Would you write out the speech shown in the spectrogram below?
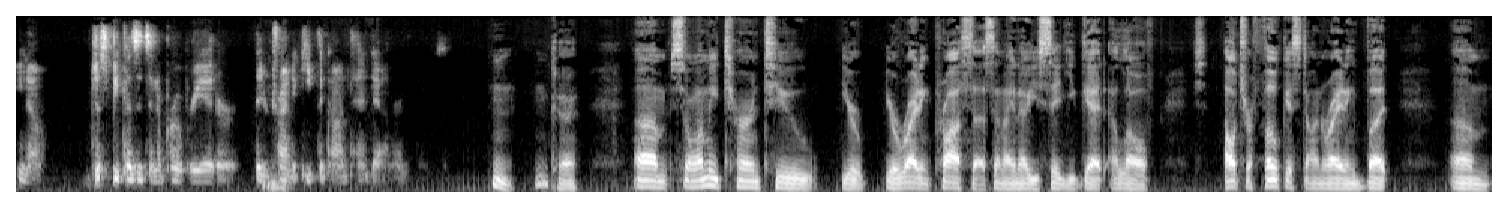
you know just because it's inappropriate or they're trying to keep the content down. Hmm. Okay. Um, so let me turn to your your writing process, and I know you said you get a little ultra focused on writing, but um,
